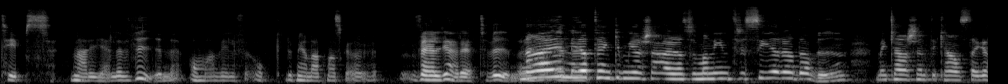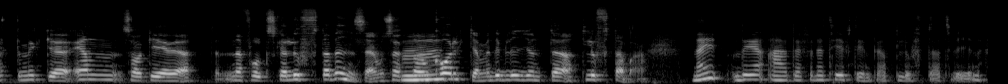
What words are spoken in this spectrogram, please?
tips när det gäller vin. Om man vill, och du menar att man ska välja rätt vin? Nej, eller? men jag tänker mer så här, alltså man är intresserad av vin men kanske inte kan så jättemycket. En sak är ju att när folk ska lufta vin sen så öppnar mm. de korken men det blir ju inte att lufta bara. Nej, det är definitivt inte att lufta ett vin.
